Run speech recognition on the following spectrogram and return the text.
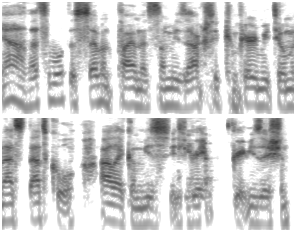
yeah, that's about the seventh time that somebody's actually compared me to him, and that's that's cool. I like him. He's he's a great great musician.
